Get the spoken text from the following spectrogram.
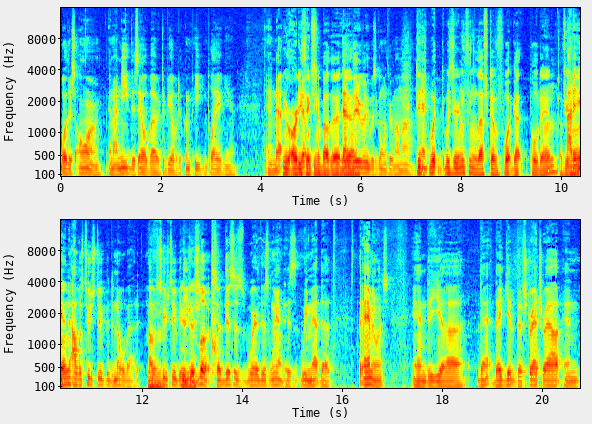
or this arm, and I need this elbow to be able to compete and play again. And that You were already that thinking was- about that. that yeah. literally was going through my mind. Did And what was there anything left of what got pulled in of your I didn't. hand? I was too stupid to know about it. I was Mhm. too stupid You're to even look. So this is where this went. Is we met the the ambulance, and the uh, that they get the stretcher out, and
